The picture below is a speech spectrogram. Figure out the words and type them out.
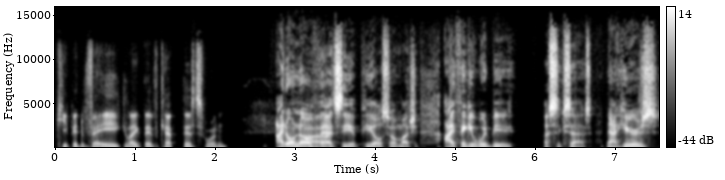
keep it vague like they've kept this one. I don't know Uh, if that's the appeal so much. I think it would be a success. Now, here's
